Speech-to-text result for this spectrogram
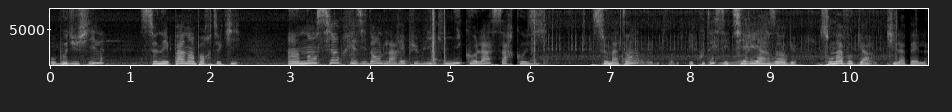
Au bout du fil, ce n'est pas n'importe qui. Un ancien président de la République, Nicolas Sarkozy. Ce matin, écoutez, c'est Thierry Herzog, son avocat, qui l'appelle.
